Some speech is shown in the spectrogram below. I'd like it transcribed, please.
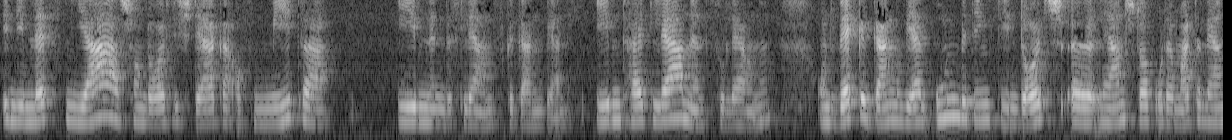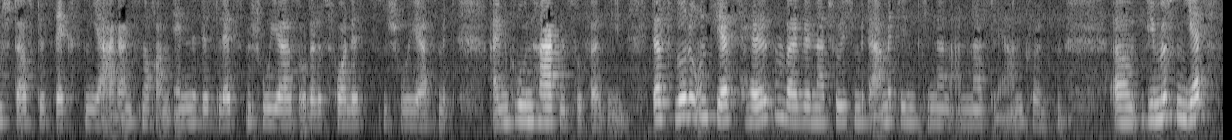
in dem letzten Jahr schon deutlich stärker auf Meta-Ebenen des Lernens gegangen wären. Eben halt lernen zu lernen und weggegangen wären, unbedingt den Deutsch-Lernstoff oder Mathe-Lernstoff des sechsten Jahrgangs noch am Ende des letzten Schuljahres oder des vorletzten Schuljahres mit einem grünen Haken zu versehen. Das würde uns jetzt helfen, weil wir natürlich mit damit den Kindern anders lernen könnten. Ähm, wir müssen jetzt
